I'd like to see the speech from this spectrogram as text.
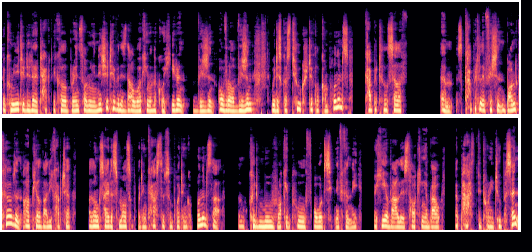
The community did a tactical brainstorming initiative and is now working on a coherent vision, overall vision. We discussed two critical components: capital self, um, capital efficient bond curves and RPL value capture, alongside a small supporting cast of supporting components that um, could move Rocket Pool forward significantly. So here Val is talking about a path to 22%.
